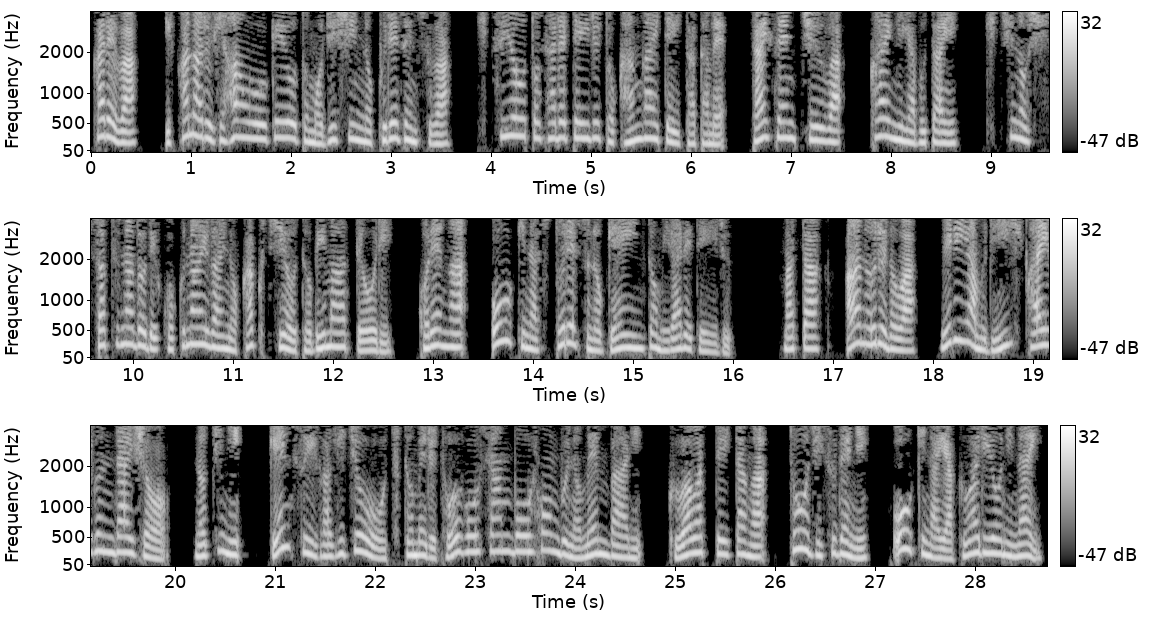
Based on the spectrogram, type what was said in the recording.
彼はいかなる批判を受けようとも自身のプレゼンスが必要とされていると考えていたため、対戦中は会議や部隊、基地の視察などで国内外の各地を飛び回っており、これが大きなストレスの原因と見られている。また、アーノルドは、ウィリアム・リーヒ海軍大将、後に、元帥が議長を務める統合参謀本部のメンバーに加わっていたが、当時すでに大きな役割を担い、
